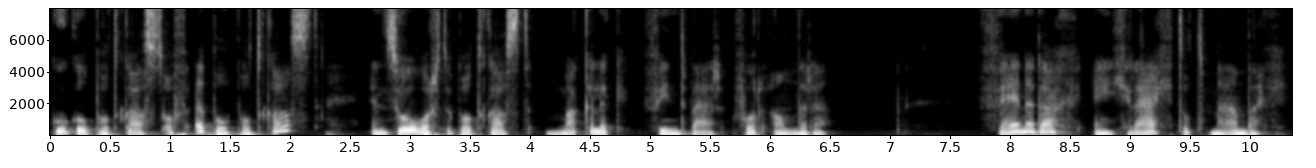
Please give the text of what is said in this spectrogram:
Google Podcast of Apple Podcast en zo wordt de podcast makkelijk vindbaar voor anderen. Fijne dag en graag tot maandag.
